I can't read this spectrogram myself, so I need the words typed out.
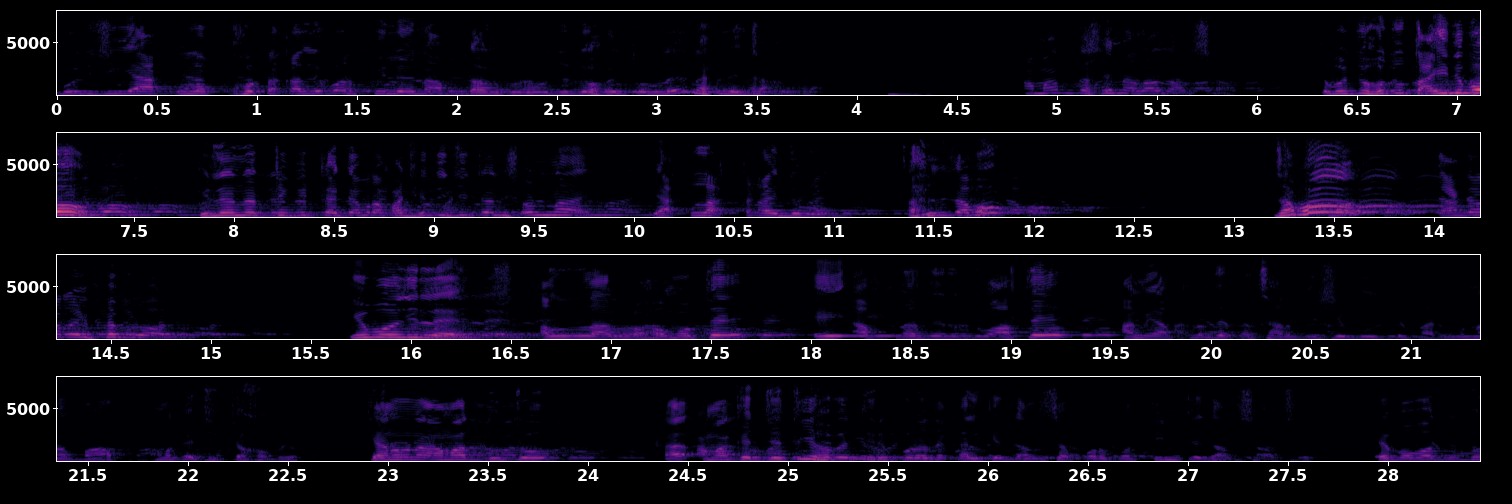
বলেছি, এক লক্ষ টাকা লিবার প্লেন আপ ডাউন করব, যদি হয়তো নাহলে যা। আমার দেশে মেলা জালসা। তাই দিব? প্লেনের টিকিট কাটে আমরা পাঠিয়ে দিচ্ছি, টেনশন নাই। এক লাখ টাকায় দেবো। তাহলে যাব? যাব? এগারোই ফেব্রুয়ারি। কি বুঝলেন? আল্লাহর রহমতে এই আপনাদের দোয়াতে আমি আপনাদের কাছে আর বেশি বলতে পারব না, বাপ, আমাকে যেতে হবে। কেননা আমার দুটো আমাকে যেতেই হবে ত্রিপুরাতে, কালকে জালসা, পরপর তিনটে জালসা আছে। এ বাবা যদি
